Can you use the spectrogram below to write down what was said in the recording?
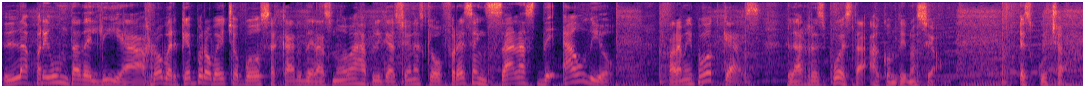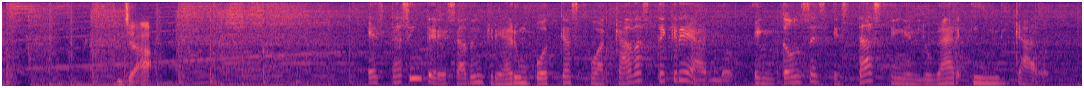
La pregunta del día, Robert, ¿qué provecho puedo sacar de las nuevas aplicaciones que ofrecen salas de audio para mi podcast? La respuesta a continuación. Escucha. Ya. ¿Estás interesado en crear un podcast o acabas de crearlo? Entonces estás en el lugar indicado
